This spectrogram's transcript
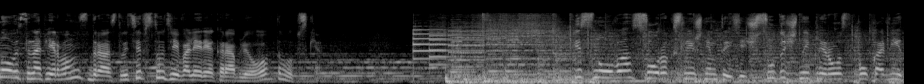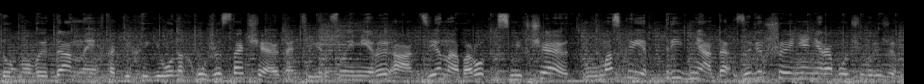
новости на первом. Здравствуйте. В студии Валерия Кораблева в выпуске. И снова 40 с лишним тысяч. Суточный прирост по ковиду. Новые данные, в каких регионах ужесточают антивирусные меры, а где, наоборот, смягчают. В Москве три дня до завершения нерабочего режима.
